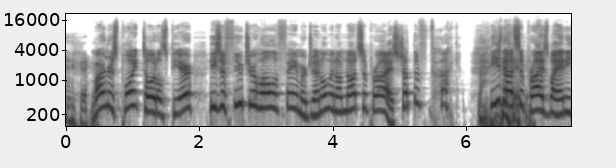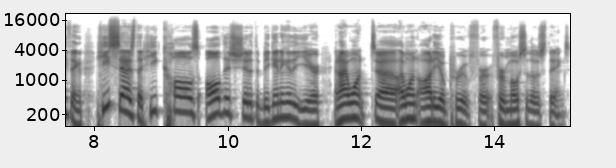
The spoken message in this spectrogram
Marner's point totals, Pierre. He's a future Hall of Famer, gentlemen. I'm not surprised. Shut the fuck. He's not surprised by anything. He says that he calls all this shit at the beginning of the year, and I want uh, I want audio proof for for most of those things.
